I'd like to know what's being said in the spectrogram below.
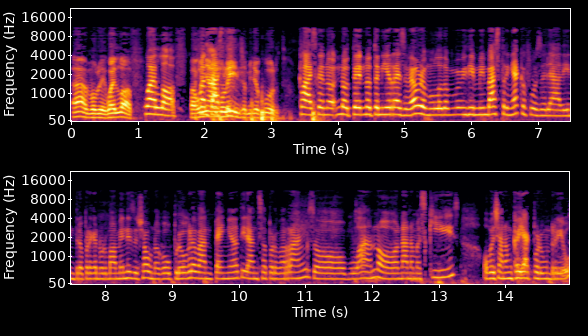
Ah, molt bé, Wild Love. Wild Love. Va guanyar Fantàstic. Molins, a millor curt. Clar, és que no, no, té, no tenia res a veure amb la de... Vull dir, a mi em va estranyar que fos allà dintre, perquè normalment és això, una GoPro gravant penya tirant-se per barrancs o volant o anant amb esquís o baixant amb caiac per un riu.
